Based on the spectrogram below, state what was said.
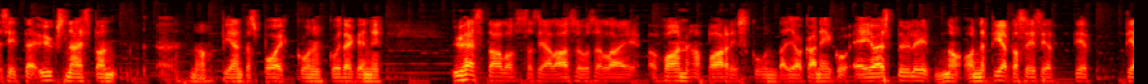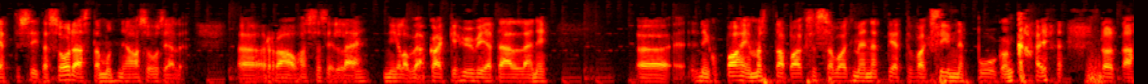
sitten yksi näistä on, äh, no pientä spoikkuun kuitenkin, niin yhdessä talossa siellä asuu sellainen vanha pariskunta, joka niinku ei ole edes tyyli, no on ne tietoisia siitä, tiet, tietty siitä sodasta, mutta ne asuu siellä ö, rauhassa silleen, niillä on vielä kaikki hyviä tälleen, niin ö, niinku pahimmassa tapauksessa voit mennä tietty vaikka sinne puukonkaan ja tota,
